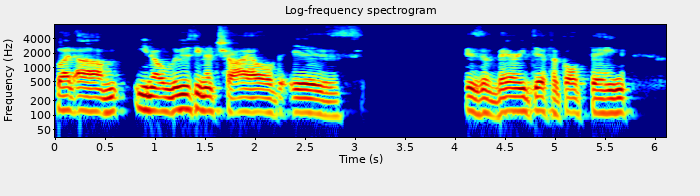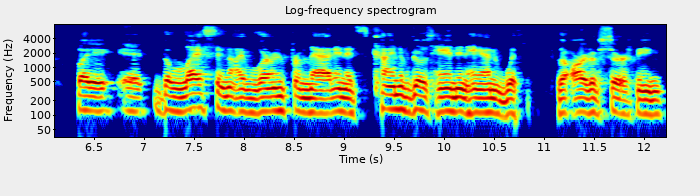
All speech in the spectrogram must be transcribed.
But, um, you know, losing a child is, is a very difficult thing. But it, it, the lesson I've learned from that, and it's kind of goes hand in hand with the art of surfing,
